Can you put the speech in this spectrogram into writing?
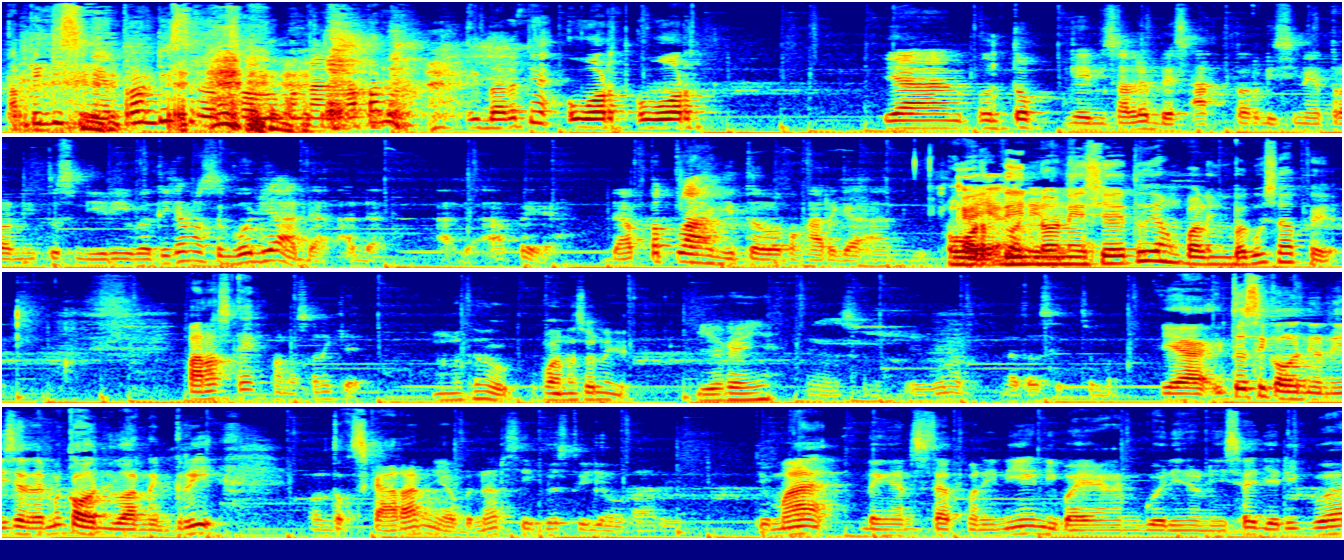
tapi di sinetron dia selalu, selalu menang apa nih ibaratnya award award yang untuk ya misalnya best actor di sinetron itu sendiri berarti kan maksud gue dia ada ada ada apa ya dapat lah gitu loh penghargaan Award Kayak- di Indonesia itu yang paling bagus apa ya? panas eh Panasonic ya Nggak tahu. Panasonic ya? Iya kayaknya. ya gue nggak tahu sih cuma ya itu sih kalau di Indonesia tapi kalau di luar negeri untuk sekarang ya benar sih gue setuju sama Karin cuma dengan statement ini yang di bayangan gue di Indonesia jadi gue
